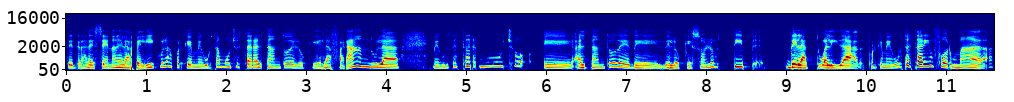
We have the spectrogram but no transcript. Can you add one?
detrás de escenas de las películas, porque me gusta mucho estar al tanto de lo que es la farándula, me gusta estar mucho eh, al tanto de, de lo que son los tips de la actualidad, porque me gusta estar informada.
